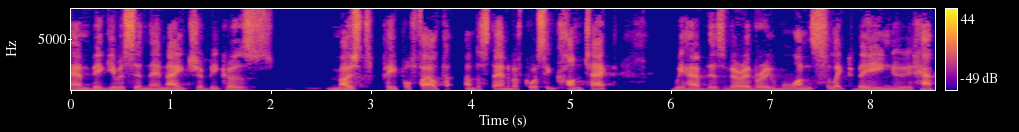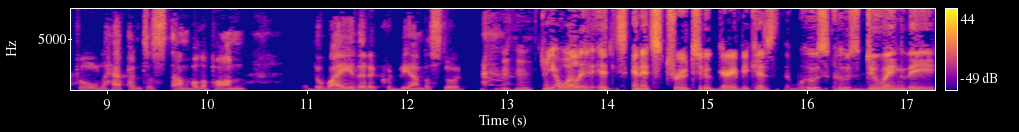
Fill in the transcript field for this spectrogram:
ambiguous in their nature because most people fail to understand them. Of course, in contact, we have this very, very one select being who happened happened to stumble upon the way that it could be understood. Mm-hmm. Yeah, well, it's and it's true too, Gary, because who's who's doing the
